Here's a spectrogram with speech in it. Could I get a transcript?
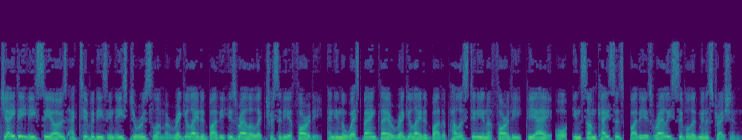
JDECO's activities in East Jerusalem are regulated by the Israel Electricity Authority, and in the West Bank they are regulated by the Palestinian Authority or, in some cases, by the Israeli Civil Administration.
